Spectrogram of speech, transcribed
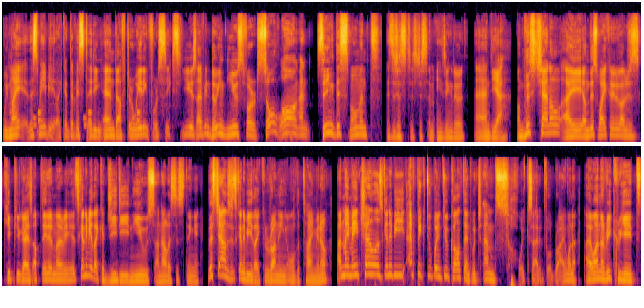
we might this may be like a devastating end after waiting for six years. I've been doing news for so long, and seeing this moment, it's just it's just amazing, dude. And yeah, on this channel, I on this critical, I'll just keep you guys updated. It's gonna be like a GD news analysis thing. This channel is just gonna be like running all the time, you know. And my main channel is gonna be Epic 2.2 content, which I'm so excited for, bro. I wanna I wanna recreate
